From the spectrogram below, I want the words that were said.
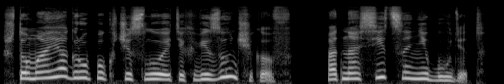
что моя группа к числу этих везунчиков относиться не будет.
